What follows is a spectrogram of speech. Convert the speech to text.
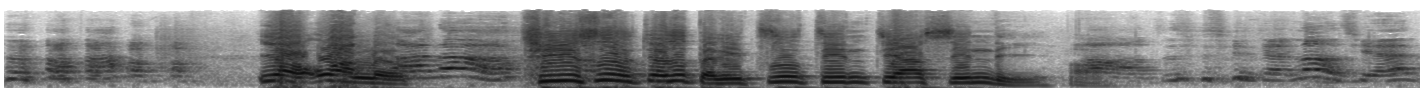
要忘了，趋势就是等于资金加心理啊。资金加热钱。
